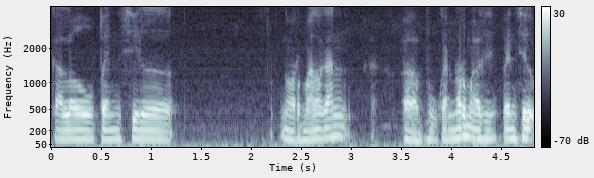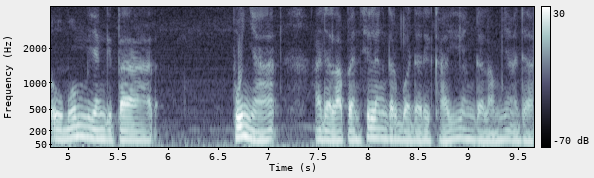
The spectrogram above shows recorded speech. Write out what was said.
Kalau pensil normal kan uh, bukan normal sih, pensil umum yang kita punya adalah pensil yang terbuat dari kayu yang dalamnya ada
